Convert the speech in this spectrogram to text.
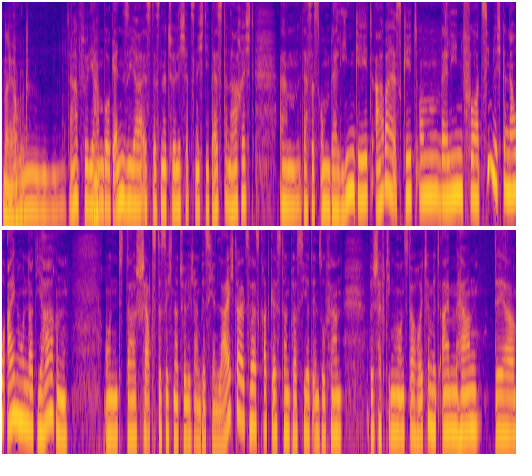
Naja, gut. Ähm, Da für die Hm. Hamburgensier ist es natürlich jetzt nicht die beste Nachricht, ähm, dass es um Berlin geht, aber es geht um Berlin vor ziemlich genau 100 Jahren. Und da scherzt es sich natürlich ein bisschen leichter, als wäre es gerade gestern passiert. Insofern beschäftigen wir uns da heute mit einem Herrn, der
